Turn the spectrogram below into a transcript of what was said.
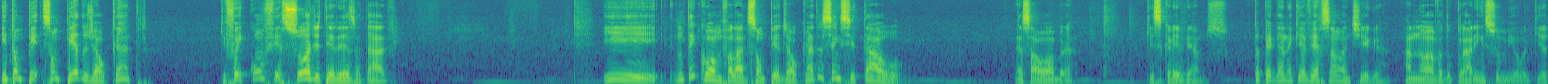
Então, São Pedro de Alcântara, que foi confessor de Teresa d'Ávila, e não tem como falar de São Pedro de Alcântara sem citar o, essa obra que escrevemos. Estou pegando aqui a versão antiga, a nova do Clarim sumiu aqui.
